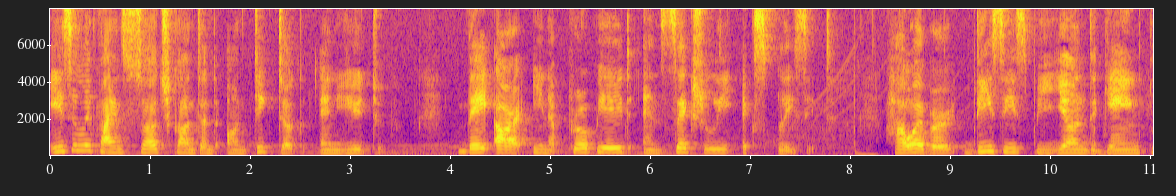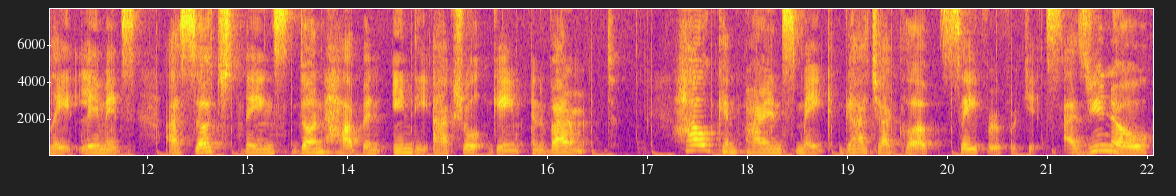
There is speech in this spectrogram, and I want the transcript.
easily find such content on TikTok and YouTube. They are inappropriate and sexually explicit. However, this is beyond the gameplay limits as such things don't happen in the actual game environment. How can parents make Gacha Club safer for kids? As you know,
